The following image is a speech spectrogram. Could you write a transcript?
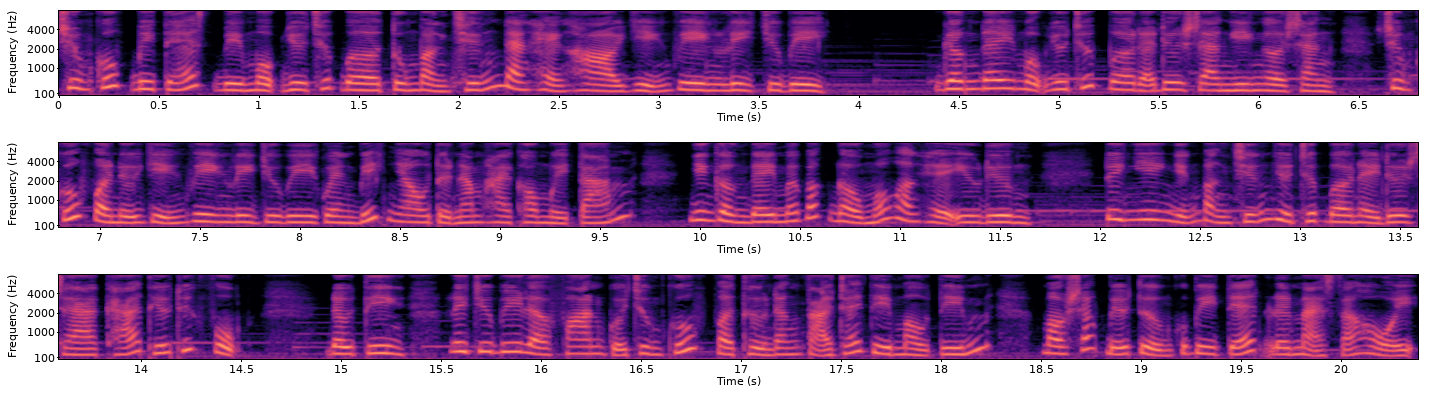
Trung Quốc BTS bị một YouTuber tung bằng chứng đang hẹn hò diễn viên Lee Jubi. Gần đây, một YouTuber đã đưa ra nghi ngờ rằng Trung Quốc và nữ diễn viên Lee Jubi quen biết nhau từ năm 2018, nhưng gần đây mới bắt đầu mối quan hệ yêu đương. Tuy nhiên, những bằng chứng YouTuber này đưa ra khá thiếu thuyết phục. Đầu tiên, Lee Jubi là fan của Trung Quốc và thường đăng tải trái tim màu tím, màu sắc biểu tượng của BTS lên mạng xã hội.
